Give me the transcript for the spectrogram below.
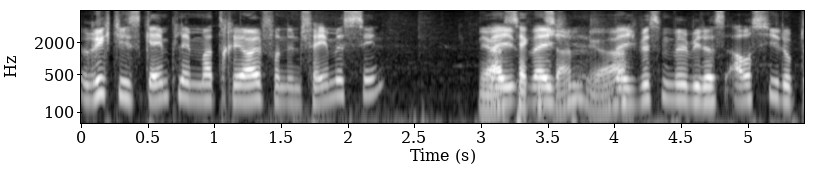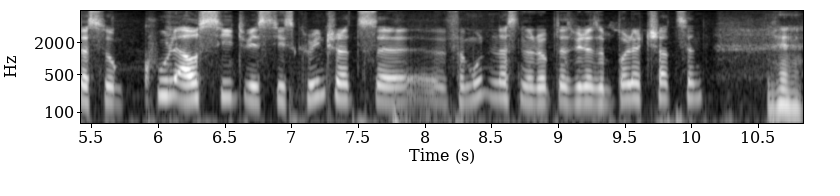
richtiges Gameplay-Material von Infamous sehen. ja weil, weil, ich, ja. weil ich wissen will, wie das aussieht, ob das so cool aussieht, wie es die Screenshots äh, vermuten lassen, oder ob das wieder so Bullet-Shots sind.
